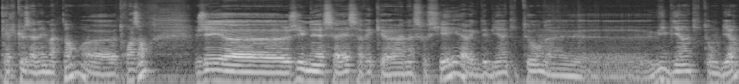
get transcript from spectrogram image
quelques années maintenant, 3 ans. J'ai euh, une SAS avec euh, un associé, avec des biens qui tournent, 8 biens qui tournent bien,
